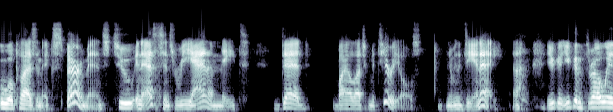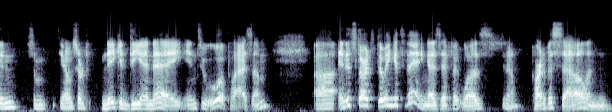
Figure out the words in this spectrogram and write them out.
ooplasm experiments to, in essence, reanimate dead biologic materials. I mean, the DNA. Uh, you can you can throw in some you know sort of naked DNA into ooplasm, uh, and it starts doing its thing as if it was you know part of a cell and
